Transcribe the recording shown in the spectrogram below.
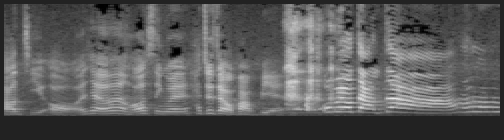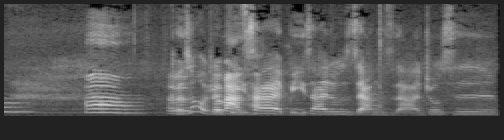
超级哦，而且会很哦，是因为他就在我旁边，我没有挡到。嗯，可是我觉得比赛比赛就是这样子啊，就是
